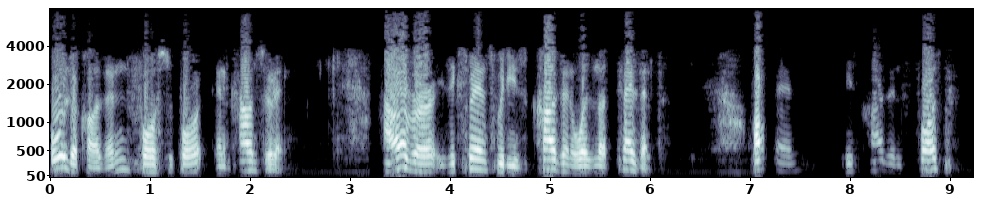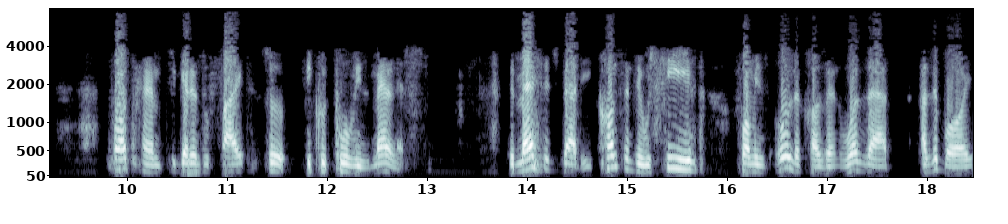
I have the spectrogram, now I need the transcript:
older cousin for support and counseling. However, his experience with his cousin was not pleasant. Often, his cousin forced, forced him to get into fight so he could prove his maleness. The message that he constantly received from his older cousin was that, as a boy,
